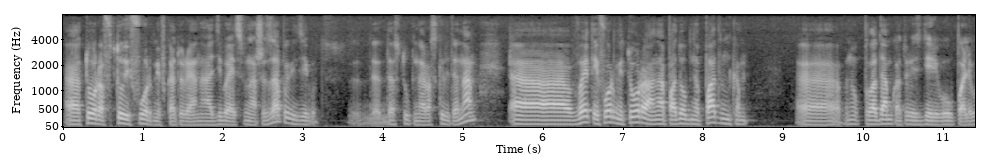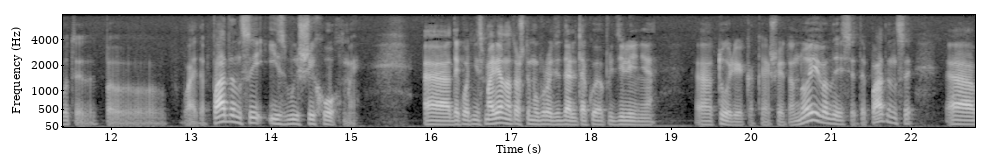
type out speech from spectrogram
а, Тора в той форме, в которой она одевается в наши заповеди, вот, доступна, раскрыта нам, в этой форме Тора, она подобна паданкам, ну, плодам, которые с дерева упали. Вот это, это паданцы из высшей хохмы. Так вот, несмотря на то, что мы вроде дали такое определение Торе, какая что это Нойвелес, это патенсы, э,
